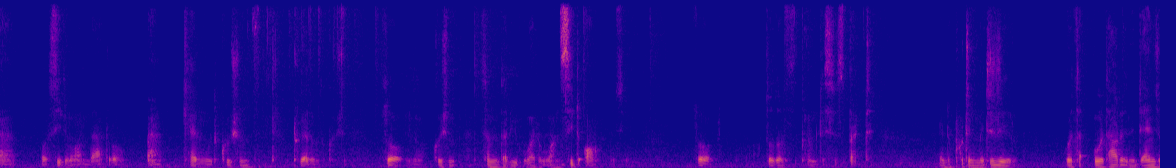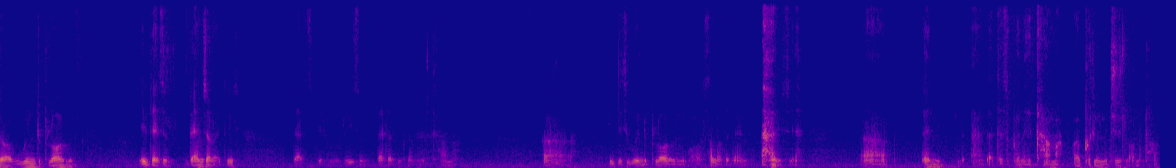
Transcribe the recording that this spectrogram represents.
uh, or sitting on that, or uh, carrying with cushions, together with cushion. So you know, cushion something that you want one sit on. You see, so so those become disrespect, and putting material without, without any danger of wind blowing. If there's a danger like this, that's a different reason. That doesn't become karma. Uh, if there's wind blowing or some other danger, uh, then uh, that doesn't become karma by putting material on the top.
